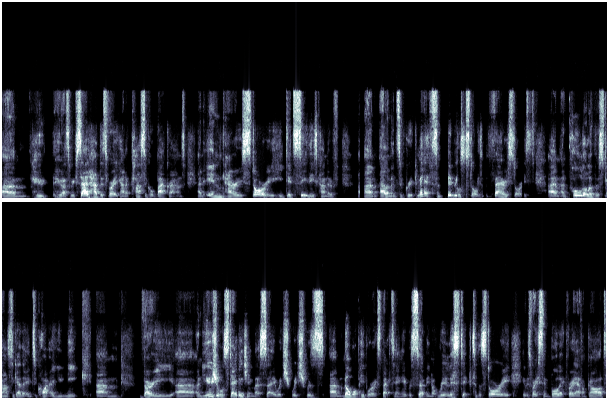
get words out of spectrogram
um, who, who, as we've said, had this very kind of classical background. And in Carrie's story, he did see these kind of um, elements of Greek myths and biblical stories and fairy stories, um, and pulled all of those strands together into quite a unique, um, very uh, unusual staging, let's say, which which was um, not what people were expecting. It was certainly not realistic to the story. It was very symbolic, very avant-garde.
